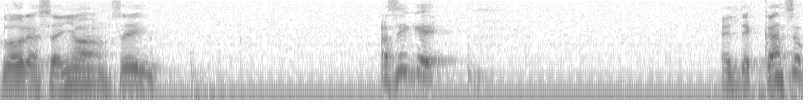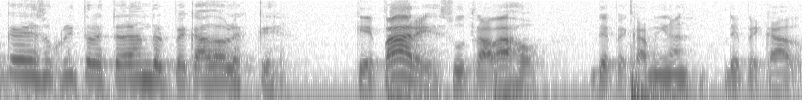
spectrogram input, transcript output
Gloria al Señor, sí. Así que el descanso que Jesucristo le está dando al pecador es que, que pare su trabajo de pecaminar, de pecado.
